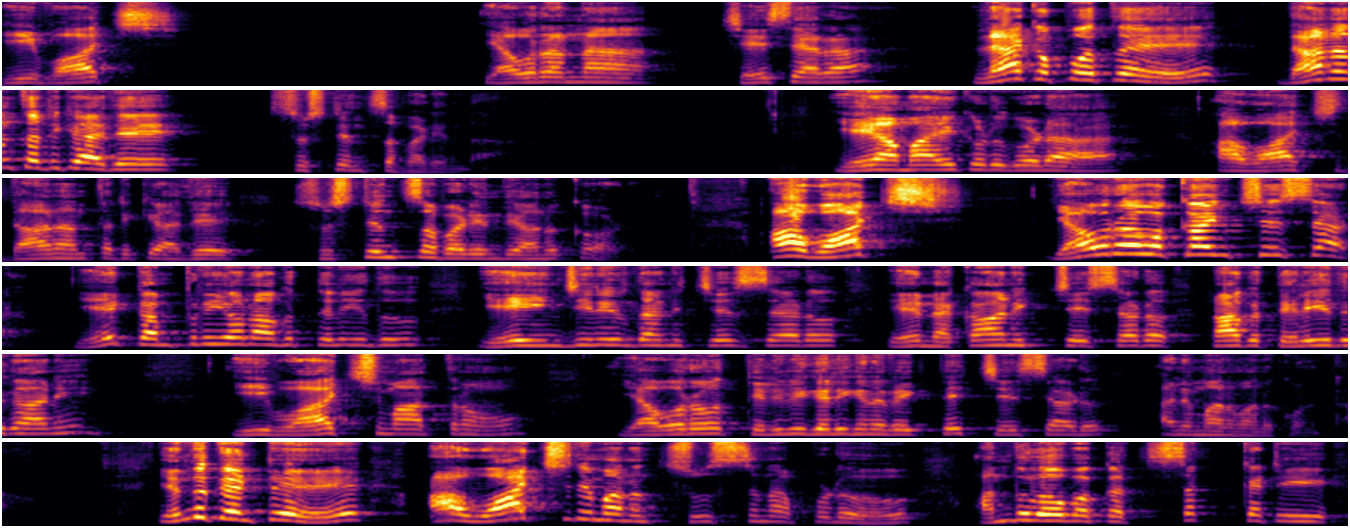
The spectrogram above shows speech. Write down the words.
ఈ వాచ్ ఎవరన్నా చేశారా? లేకపోతే దానంతటికి అదే సృష్టించబడిందా? ఏ అమాయకుడు కూడా ఆ వాచ్ దానంతటికి అదే సృష్టించబడింది అనుకోడు. ఆ వాచ్ ఎవరో ఒక ఆయన చేశాడు. ఏ కంపెనీయో నాకు తెలియదు ఏ ఇంజనీర్ దాన్ని చేశాడో ఏ మెకానిక్ చేశాడో నాకు తెలియదు కానీ ఈ వాచ్ మాత్రం ఎవరో తెలివిగలిగిన వ్యక్తే చేశాడు అని మనం అనుకుంటాం. ఎందుకంటే ఆ వాచ్ని మనం చూసినప్పుడు అందులో ఒక చక్కటి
